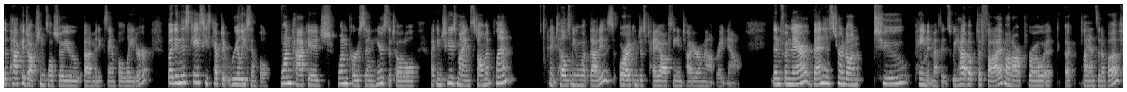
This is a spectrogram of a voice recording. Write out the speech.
the package options, I'll show you um, an example later. But in this case, he's kept it really simple. One package, one person, here's the total. I can choose my installment plan and it tells me what that is, or I can just pay off the entire amount right now. Then from there, Ben has turned on two payment methods. We have up to five on our pro uh, uh, plans and above,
